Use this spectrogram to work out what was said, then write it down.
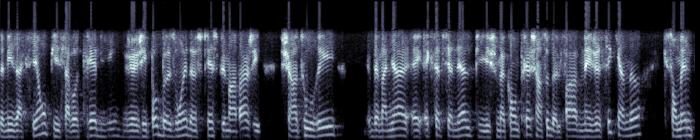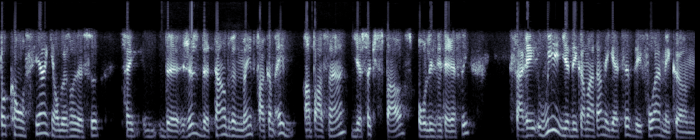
de, mes actions, puis ça va très bien. Je J'ai pas besoin d'un soutien supplémentaire. Je suis entouré de manière e-, exceptionnelle, puis je me compte très chanceux de le faire. Mais je sais qu'il y en a qui sont même pas conscients qu'ils ont besoin de ça. Fait de juste de tendre une main, faire comme hey, en passant, il y a ça qui se passe pour les intéresser. Ça, oui, il y a des commentaires négatifs des fois, mais comme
